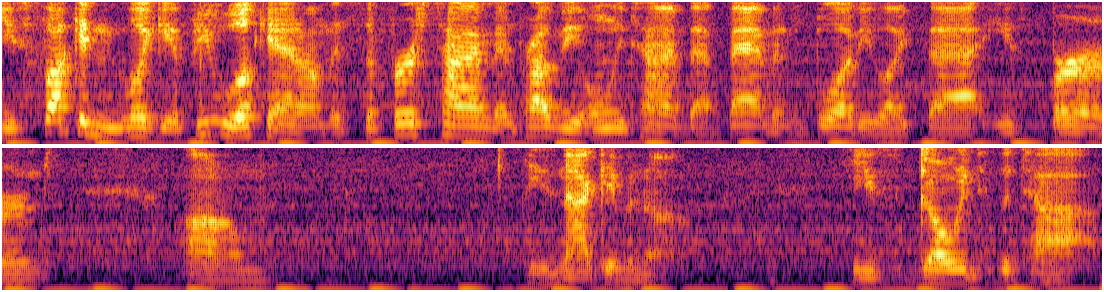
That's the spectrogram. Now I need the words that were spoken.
He's fucking like if you look at him, it's the first time and probably the only time that Batman's bloody like that. He's burned. Um, he's not giving up. He's going to the top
